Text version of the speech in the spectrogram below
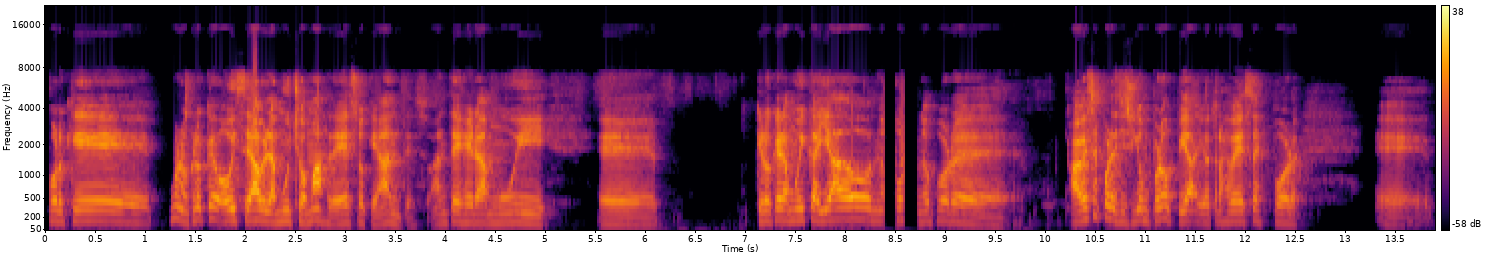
porque, bueno, creo que hoy se habla mucho más de eso que antes. Antes era muy, creo que era muy callado, no por, no por a veces por decisión propia y otras veces por, eh,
